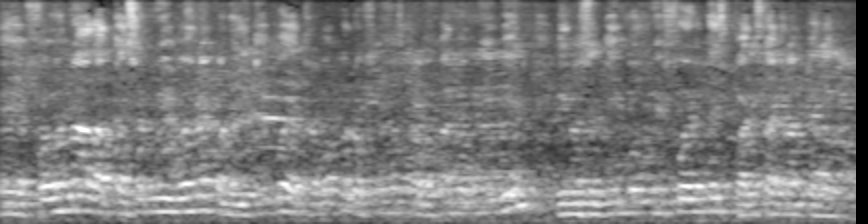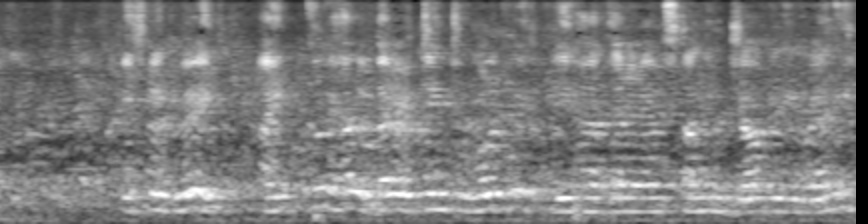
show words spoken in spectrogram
Eh, fue una adaptación muy buena con el equipo de trabajo, lo fuimos trabajando muy bien y nos sentimos muy fuertes para esta gran pelea. It's been great. I couldn't have a better team to work with. We have done an outstanding job getting ready,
